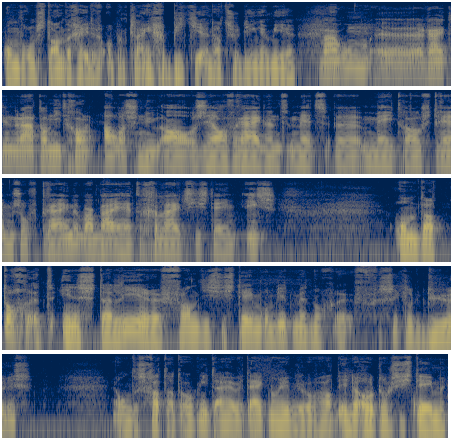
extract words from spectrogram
onder omstandigheden op een klein gebiedje en dat soort dingen meer. Waarom uh, rijdt inderdaad dan niet gewoon alles nu al zelfrijdend met uh, metro's, trams of treinen, waarbij het geleidssysteem is? Omdat toch het installeren van die systemen op dit moment nog uh, verschrikkelijk duur is. Onderschat dat ook niet, daar hebben we het eigenlijk nog helemaal over gehad. In de autosystemen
